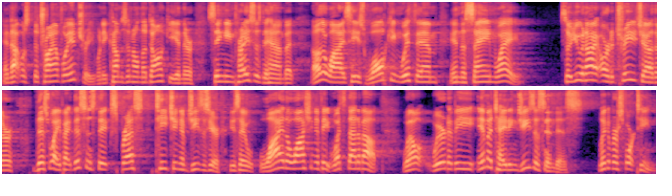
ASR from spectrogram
and that was the triumphal entry when he comes in on the donkey and they're singing praises to him. But otherwise, he's walking with them in the same way. So you and I are to treat each other this way. In fact, this is the express teaching of Jesus here. You say, why the washing of feet? What's that about? Well, we're to be imitating Jesus in this. Look at verse 14.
